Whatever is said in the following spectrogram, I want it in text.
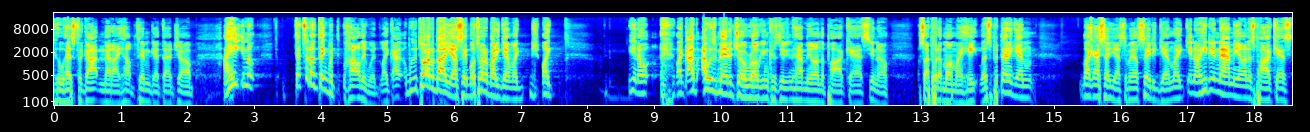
who has forgotten that I helped him get that job. I hate, you know, that's another thing with Hollywood. Like I, we were talking about yesterday. We'll talk about it again. Like like you know, like I, I was mad at Joe Rogan because he didn't have me on the podcast, you know, so I put him on my hate list. But then again, like I said yesterday, I'll say it again. Like, you know, he didn't have me on his podcast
